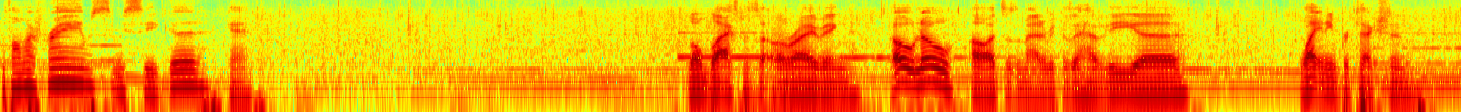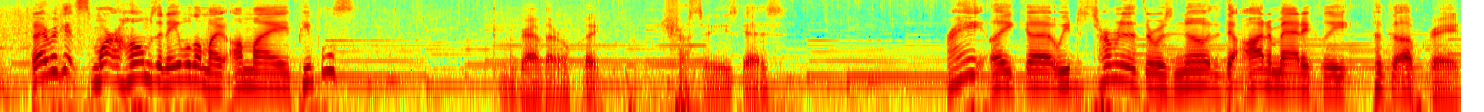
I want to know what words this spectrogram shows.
with all my frames. Let me see. Good. Okay. Lone blacksmiths arriving. Oh no! Oh, that doesn't matter because I have the uh, lightning protection. Did I ever get smart homes enabled on my on my peoples? Let me grab that real quick. Trust any of these guys. Right? Like, uh, we determined that there was no, that they automatically took the upgrade.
